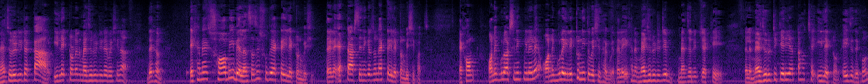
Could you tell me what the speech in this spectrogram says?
মেজরিটিটা কার? ইলেকট্রনের মেজরিটিটা বেশি না? দেখুন, এখানে সবই ব্যালেন্স আছে, শুধু একটা ইলেকট্রন বেশি। তাইলে একটা আর্সেনিকের জন্য একটা ইলেকট্রন বেশি পাচ্ছে। এখন অনেকগুলো আর্সেনিক মিলাইলে অনেকগুলো ইলেকট্রনই তো বেশি থাকবে। তাহলে এখানে মেজরিটি মেজরিটিটা কে? তাহলে মেজরিটি ক্যারিয়ারটা হচ্ছে ইলেকট্রন এই যে দেখুন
